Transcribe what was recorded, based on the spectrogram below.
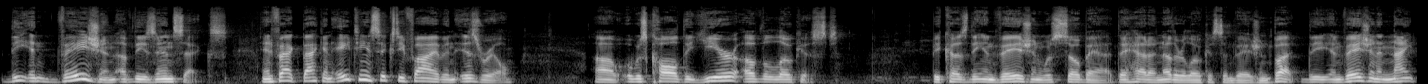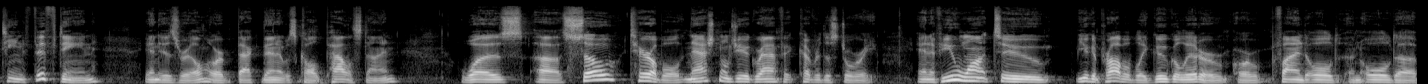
the invasion of these insects. In fact, back in 1865 in Israel, uh, it was called the Year of the Locust because the invasion was so bad. They had another locust invasion. But the invasion in 1915 in Israel, or back then it was called Palestine, was uh, so terrible. National Geographic covered the story, and if you want to, you could probably Google it or or find old an old uh,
